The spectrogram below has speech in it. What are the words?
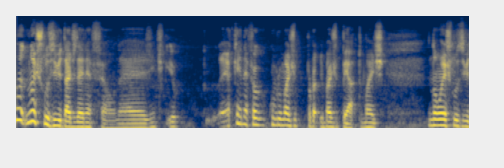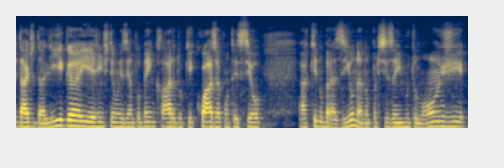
não, é exclusividade da NFL, né? A gente, eu, é que a NFL eu cubro mais de, mais de perto, mas não é exclusividade da liga e a gente tem um exemplo bem claro do que quase aconteceu aqui no Brasil, né? Não precisa ir muito longe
